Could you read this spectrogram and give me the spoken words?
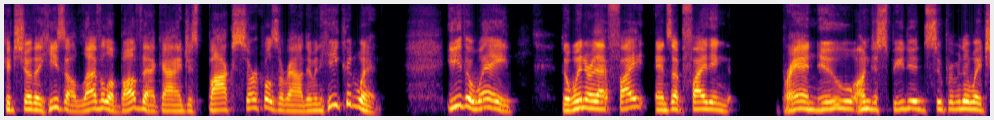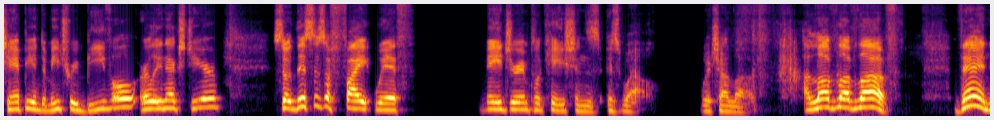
could show that he's a level above that guy and just box circles around him, and he could win. Either way, the winner of that fight ends up fighting brand new, undisputed super middleweight champion Dimitri Bivol early next year. So this is a fight with major implications as well, which I love. I love, love, love. Then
